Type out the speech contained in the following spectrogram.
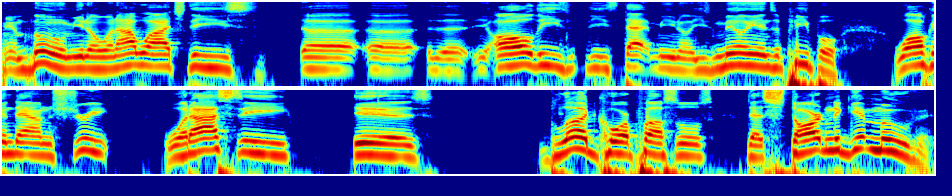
and boom, you know, when I watch these uh uh the, all these these that you know these millions of people walking down the street, what I see is blood corpuscles that's starting to get moving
